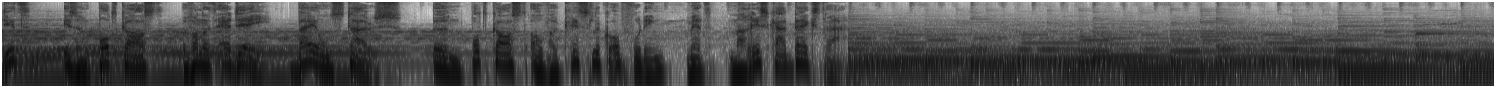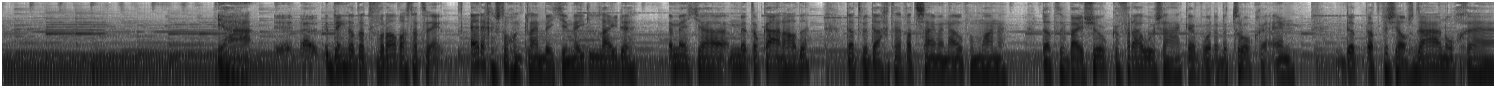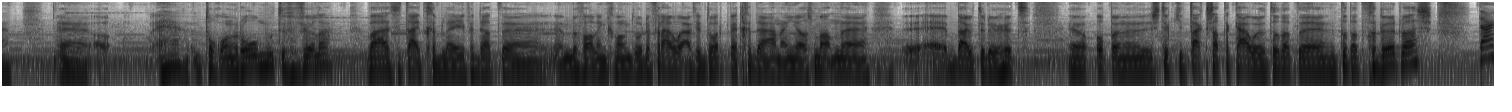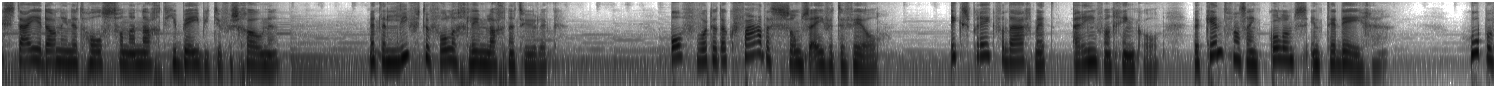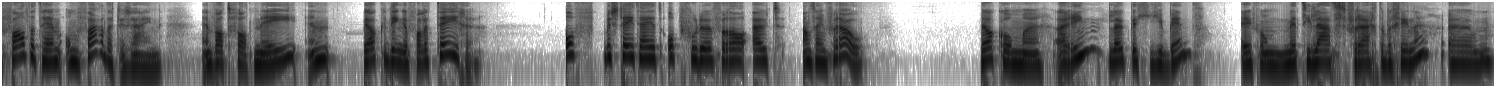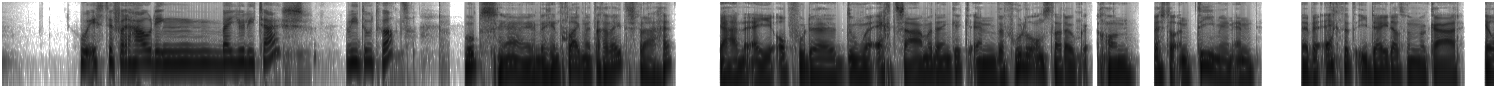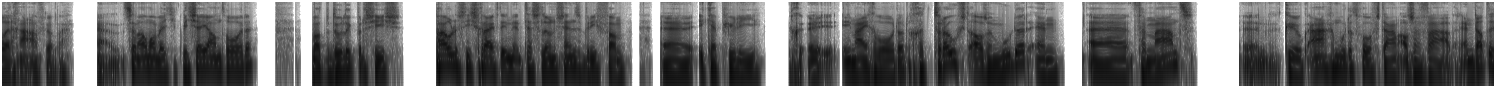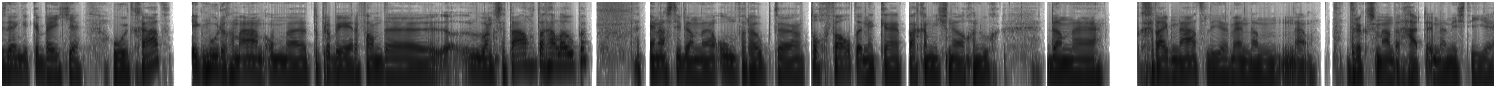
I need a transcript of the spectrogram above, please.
Dit is een podcast van het RD. Bij ons thuis. Een podcast over christelijke opvoeding met Mariska Dijkstra. Ja, eh, ik denk dat dat vooral was dat we ergens toch een klein beetje medelijden met, je, met elkaar hadden. Dat we dachten, wat zijn we nou voor mannen? Dat we bij zulke vrouwenzaken worden betrokken. En dat, dat we zelfs daar nog eh, eh, hè, toch een rol moeten vervullen. Waar is de tijd gebleven dat eh, een bevalling gewoon door de vrouwen uit het dorp werd gedaan. En je als man buiten de hut op een stukje tak zat te kauwen totdat, totdat het gebeurd was. Daar sta je dan in het holst van de nacht je baby te verschonen. Met een liefdevolle glimlach natuurlijk. Of wordt het ook vaders soms even te veel? Ik spreek vandaag met Arien van Ginkel, bekend van zijn columns in Terdegen. Hoe bevalt het hem om vader te zijn? En wat valt mee en welke dingen vallen tegen? Of besteedt hij het opvoeden vooral uit aan zijn vrouw? Welkom uh, Arien, leuk dat je hier bent. Even om met die laatste vraag te beginnen. Um, hoe is de verhouding bij jullie thuis? Wie doet wat? Oeps, ja, je begint gelijk met de gewetensvragen. Ja, nee, opvoeden doen we echt samen, denk ik. En we voelen ons daar ook gewoon best wel een team in. En we hebben echt het idee dat we elkaar heel erg aanvullen. Ja, het zijn allemaal een beetje cliché antwoorden. Wat bedoel ik precies? Paulus die schrijft in de Thessalonicense brief van... Uh, ik heb jullie, uh, in mijn woorden, getroost als een moeder en uh, vermaand. kun je ook aangemoedigd voorstaan als een vader. En dat is denk ik een beetje hoe het gaat. Ik moedig hem aan om te proberen van de, langs de tafel te gaan lopen. En als die dan onverhoopt toch valt en ik pak hem niet snel genoeg... dan grijpt Nathalie hem en dan nou, drukt ze hem aan haar hart en dan is die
